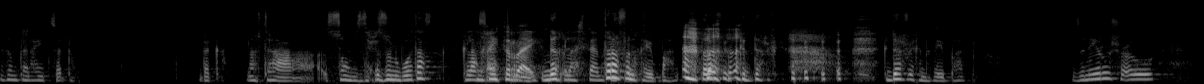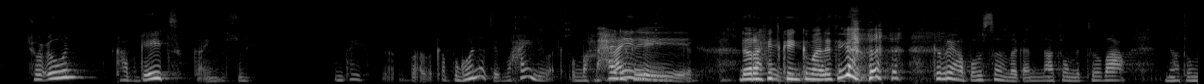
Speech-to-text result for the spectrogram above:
ነቶም ተላሂት ሰዶም በቃ ናብታ እሶም ዝሕዙን ቦታስ ክላስ ንኸይትረአይ፣ ኣይኮነን። ክላስ እታ ትረፊ ንኸይበሃል ትረፊ ክደርፊ ክደርፊ ንኸይበሃል እዚ ነይሩ ሽዑ ሽዑ እውን ካብ ገይት ካ ይመልሱኒ እንታይ በቃ ብጎነፅ እዩ ብሓይሊ በቃ ብሓይሊ ብሓይሊ ደራፊት ኮንክ ማለት እዩ ክብሪ ሃቦ ምስቶም በቃ ናቶም ምትባዕ ናቶም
